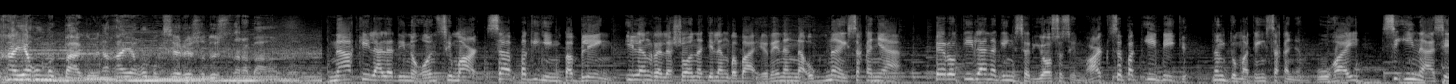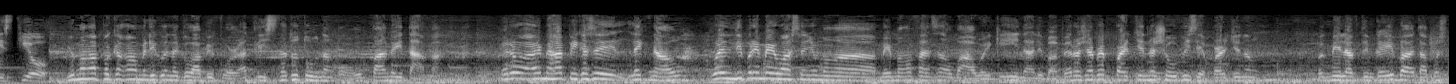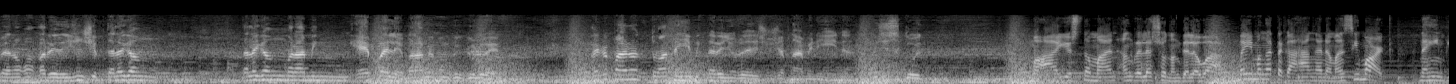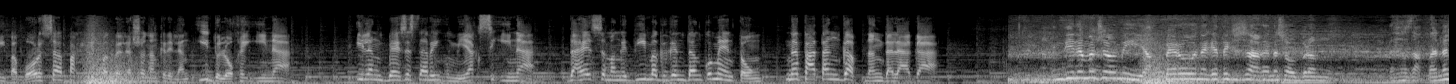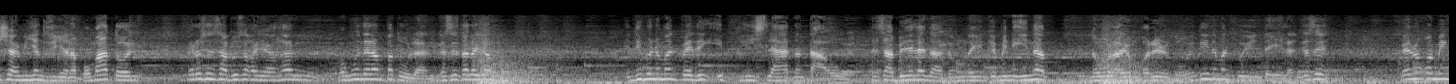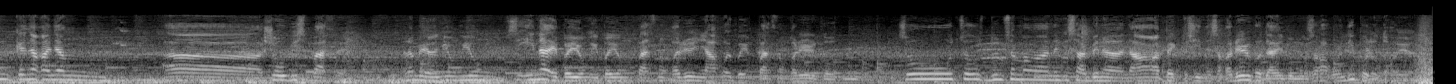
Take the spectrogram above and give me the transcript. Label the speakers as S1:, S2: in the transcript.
S1: na kaya kong magbago, na kaya kong magseryoso doon sa trabaho ko.
S2: Nakilala din noon si Mark sa pagiging pabling. Ilang relasyon at ilang babae rin ang naugnay sa kanya. Pero tila naging seryoso si Mark sa pag-ibig nang dumating sa kanyang buhay si Ina Sistio.
S1: Yung mga pagkakamali ko nagawa before, at least natutunan ko kung paano itama. Pero I'm happy kasi like now, well, hindi pa rin may iwasan yung mga, may mga fans na umaaway kay Ina, di ba? Pero syempre part yun ng showbiz eh, part yun ng pag may love team ka iba, tapos meron kang ka-relationship, talagang, talagang maraming epal eh, maraming manggugulo eh. Kahit pa paano, tumatahimik na rin yung relationship namin ni Ina, which is good.
S2: Maayos naman ang relasyon ng dalawa. May mga tagahanga naman si Mark na hindi pabor sa pakikipagrelasyon ng kanilang idolo kay Ina. Ilang beses na ring umiyak si Ina dahil sa mga di magagandang komentong natatanggap ng dalaga.
S1: Hindi naman siya umiiyak, pero nag-text siya sa akin na sobrang nasasaktan na siya. Minsan gusto niya na pumatol. Pero sinasabi ko sa kanya, Han, huwag mo na lang patulan. Kasi talagang, hindi mo naman pwedeng i-please lahat ng tao eh. Sinasabi nila na, nung naging kami ni Inap, nawala yung career ko, hindi naman po yung dahilan. Kasi, meron kaming kanya-kanyang ah, showbiz path eh. Alam mo yun, yung, yung si Ina, iba yung, iba yung path ng career niya, ako iba yung path ng career ko. So, so dun sa mga nagsasabi na nakaka-apekto si Ina sa career ko dahil bumagsak ako, hindi po totoo yun.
